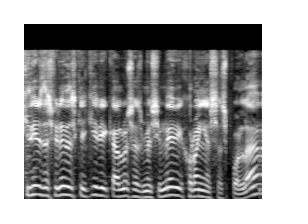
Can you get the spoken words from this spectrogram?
Κυρίες Δεσποινίδες και κύριοι, καλό σας μεσημέρι, χρόνια σας πολλά.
